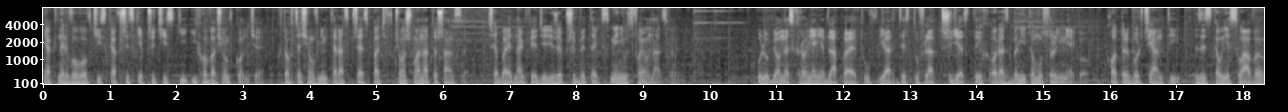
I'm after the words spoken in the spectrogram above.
jak nerwowo wciska wszystkie przyciski i chowa się w kącie. Kto chce się w nim teraz przespać, wciąż ma na to szansę. Trzeba jednak wiedzieć, że przybytek zmienił swoją nazwę. Ulubione schronienie dla poetów i artystów lat 30. oraz Benito Mussoliniego. Hotel Burcianti zyskał niesławę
